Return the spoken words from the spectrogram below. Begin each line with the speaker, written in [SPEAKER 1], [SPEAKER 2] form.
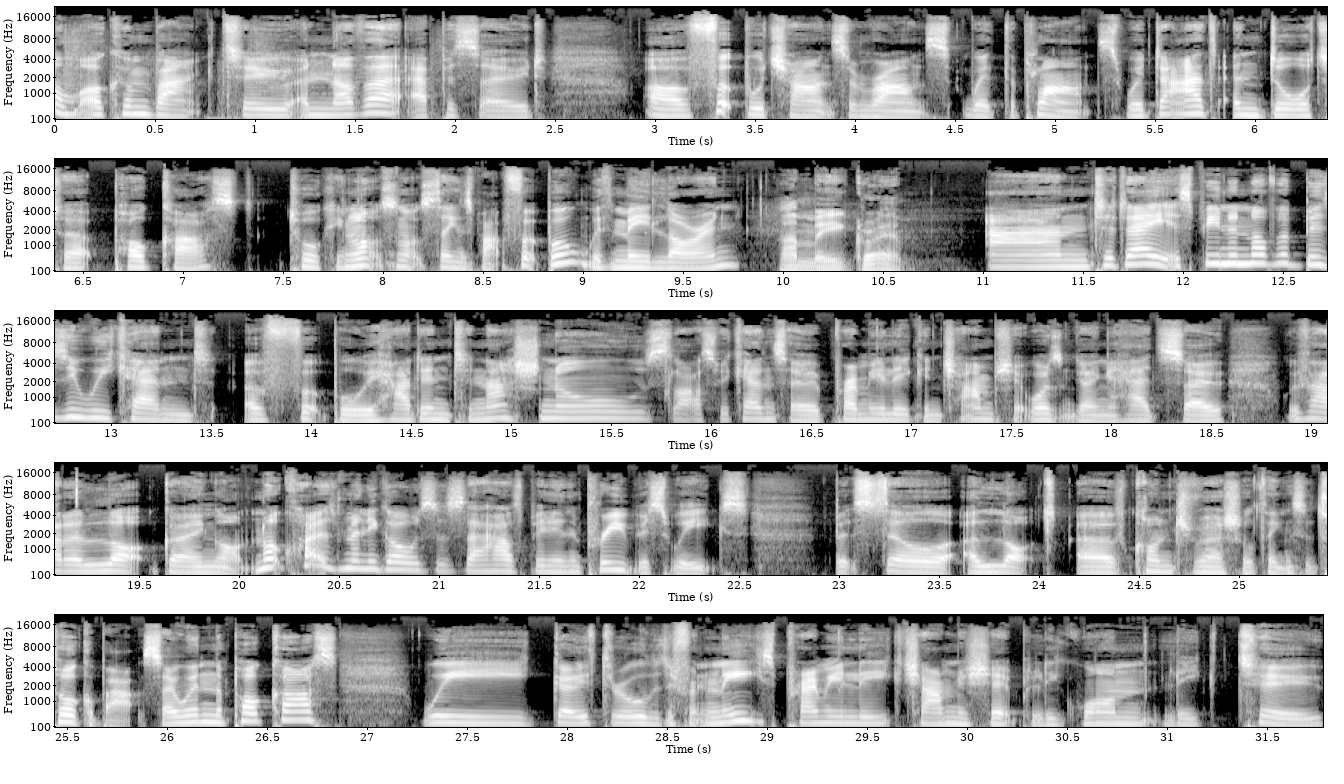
[SPEAKER 1] Hello and welcome back to another episode of Football Chants and Rants with the Plants. We're dad and daughter podcast talking lots and lots of things about football with me, Lauren.
[SPEAKER 2] And me, Graham.
[SPEAKER 1] And today it's been another busy weekend of football. We had internationals last weekend, so Premier League and Championship wasn't going ahead. So we've had a lot going on. Not quite as many goals as there has been in the previous weeks, but still a lot of controversial things to talk about. So in the podcast, we go through all the different leagues Premier League, Championship, League One, League Two,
